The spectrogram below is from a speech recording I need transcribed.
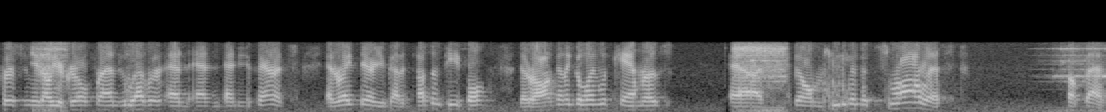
person you know, your girlfriend, whoever, and and and your parents. And right there, you've got a dozen people. They're all going to go in with cameras and film even the smallest offense,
